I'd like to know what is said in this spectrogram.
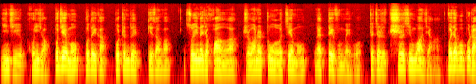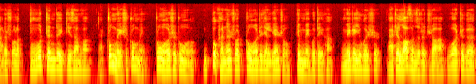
引起混淆。不结盟、不对抗、不针对第三方。所以那些黄俄啊，指望着中俄结盟来对付美国，这就是痴心妄想啊！外交部部长都说了，不针对第三方啊，中美是中美，中俄是中俄，不可能说中俄之间联手跟美国对抗，没这一回事啊！这老粉丝都知道啊，我这个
